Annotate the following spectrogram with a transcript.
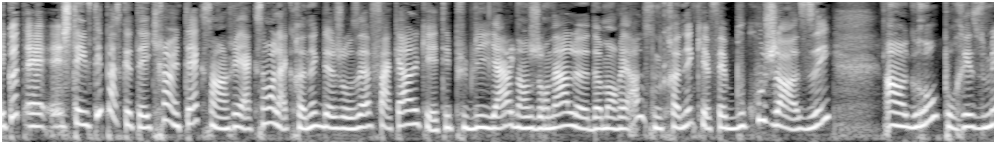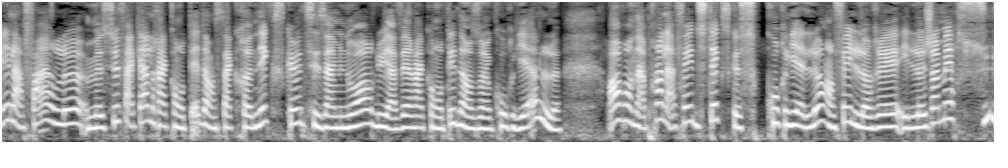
Écoute, euh, je t'ai invité parce que tu as écrit un texte en réaction à la chronique de Joseph Facal qui a été publiée hier dans le journal de Montréal. C'est une chronique qui a fait beaucoup jaser. En gros, pour résumer l'affaire, là, M. Facal racontait dans sa chronique ce qu'un de ses amis noirs lui avait raconté dans un courriel. Or, on apprend à la fin du texte que ce courriel-là, en fait, il l'aurait, il l'a jamais reçu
